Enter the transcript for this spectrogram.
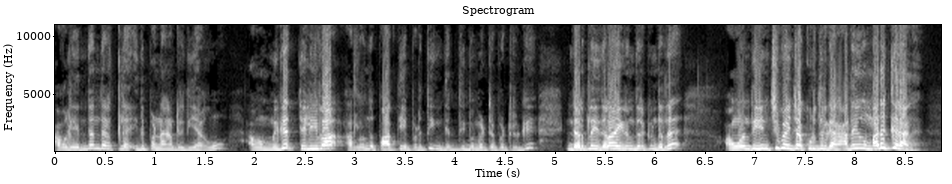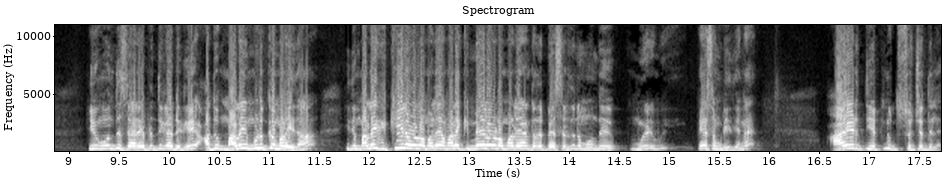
அவங்க எந்தெந்த இடத்துல இது பண்ணாங்க ரீதியாகவும் அவங்க மிக தெளிவாக அதில் வந்து பாத்தியப்படுத்தி இந்த தீபம் ஏற்றப்பட்டிருக்கு. இந்த இடத்துல இதெல்லாம் இருந்திருக்குன்றதை அவங்க வந்து இன்ச்சு பைஞ்சாக கொடுத்துருக்காங்க. அதை இவங்க மறுக்கிறாங்க. இவங்க வந்து சார் எடுத்துக்காட்டுக்கு அது மலை முழுக்க மலை தான். இது மலைக்கு கீழே உள்ள மலையா மலைக்கு மேலே உள்ள மலையான்றதை பேசுறது நம்ம வந்து பேச முடியுது. ஏன்னா ஆயிரத்தி எட்நூத்தி சொச்சத்தில்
